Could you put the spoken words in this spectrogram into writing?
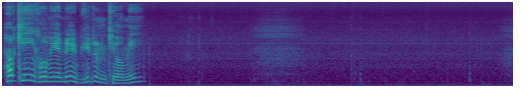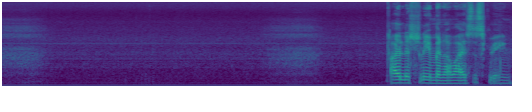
How can you call me a noob? You didn't kill me. I literally minimized the screen.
